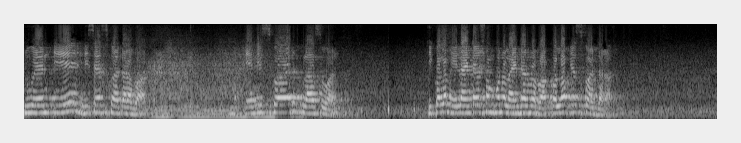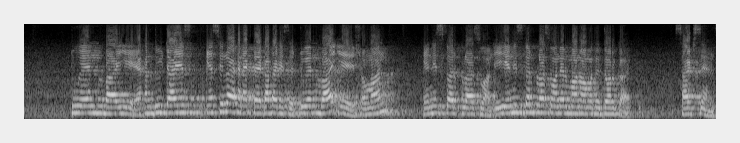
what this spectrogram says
টু এন এ নিচে স্কোয়ার দ্বারা ভাগ। এন স্কোয়ার প্লাস ওয়ান কি করলাম? এই লাইনটার সম্পূর্ণ লাইনটা আমরা ভাগ করলাম স্কোয়ার দ্বারা। টু এন বাই এ এখন দুইটা এ ছিল, এখন একটা কাটা গেছে টু এন বাই এ সমান এন স্কোয়ার প্লাস ওয়ান এই এন স্কোয়ার প্লাস ওয়ানের মানও আমাদের দরকার। Side sense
